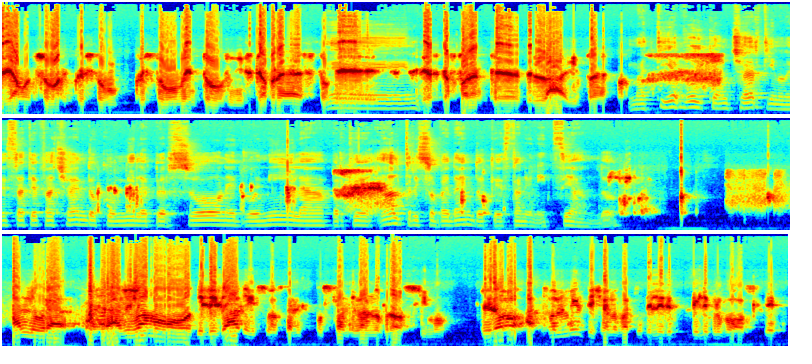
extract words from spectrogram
speriamo insomma che questo, questo momento finisca presto, e... che si riesca a fare anche del live. Ecco. Mattia, voi concerti non ne state facendo con mille persone, duemila? Perché altri sto vedendo che stanno iniziando. Allora, eh, avevamo delle date che sono state spostate l'anno prossimo, però attualmente ci hanno fatto delle, delle proposte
